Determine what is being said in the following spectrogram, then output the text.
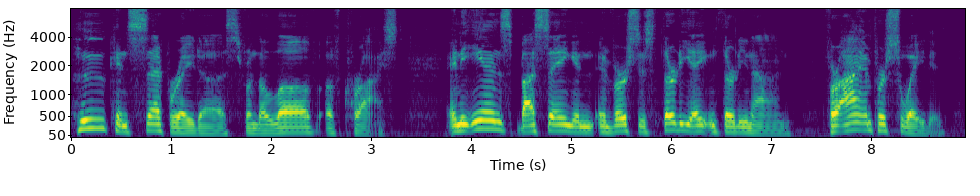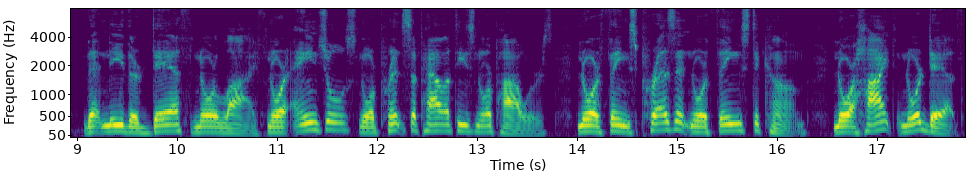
Who can separate us from the love of Christ? And he ends by saying in, in verses 38 and 39, For I am persuaded that neither death nor life, nor angels, nor principalities, nor powers, nor things present, nor things to come, nor height, nor depth,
